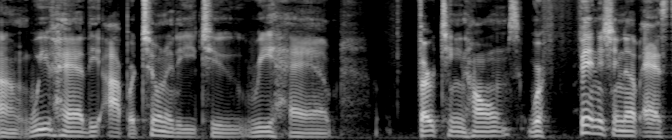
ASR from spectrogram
Um, we've had the opportunity to rehab 13 homes. We're finishing up as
